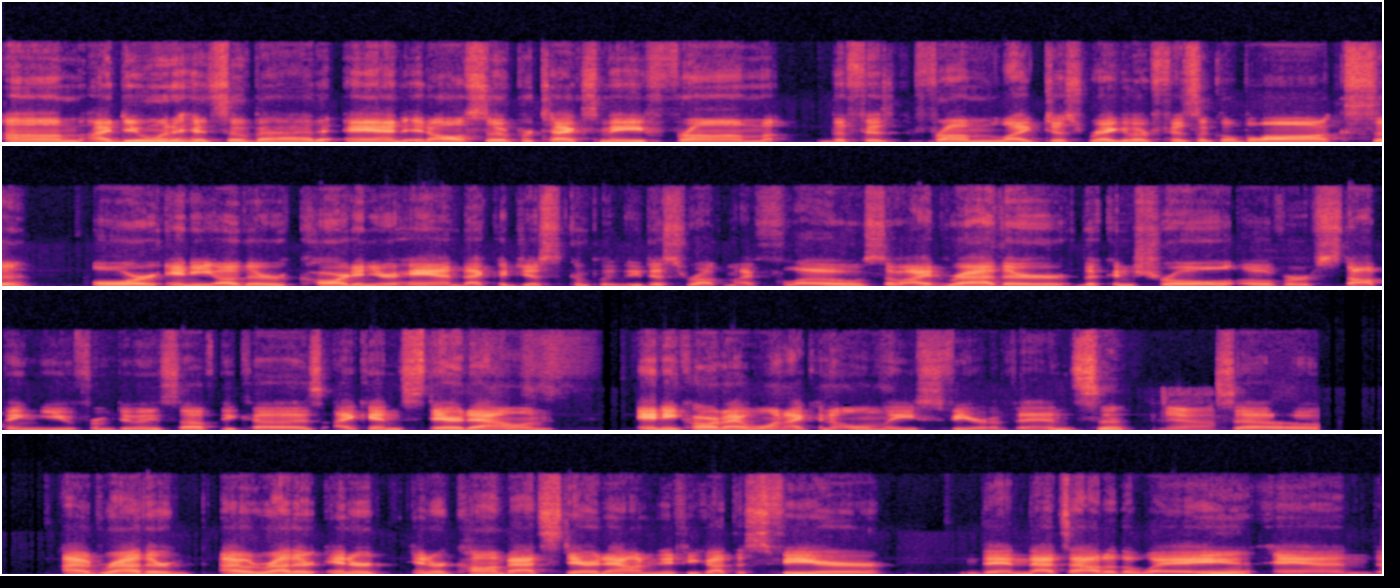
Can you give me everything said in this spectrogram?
Um, I do want to hit so bad, and it also protects me from the phys- from like just regular physical blocks or any other card in your hand that could just completely disrupt my flow. So I'd rather the control over stopping you from doing stuff because I can stare down any card I want. I can only sphere events. Yeah. So I would rather I would rather enter enter combat stare down and if you got the sphere, then that's out of the way and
